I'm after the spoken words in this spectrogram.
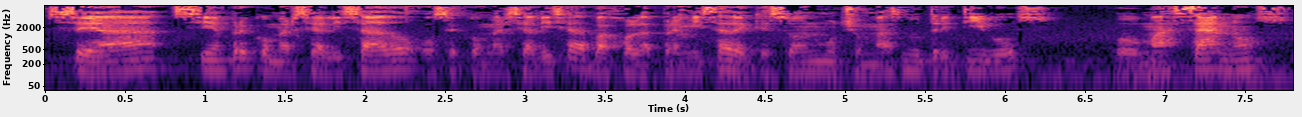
se ha siempre comercializado o se comercializa bajo la premisa de que son mucho más nutritivos o más sanos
